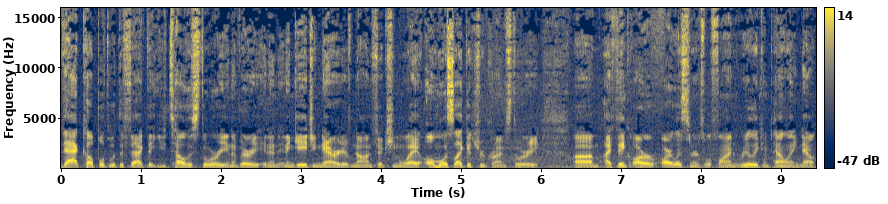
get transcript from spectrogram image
that coupled with the fact that you tell the story in a very in an, an engaging narrative, nonfiction way, almost like a true crime story, um, I think our our listeners will find really compelling. Now,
